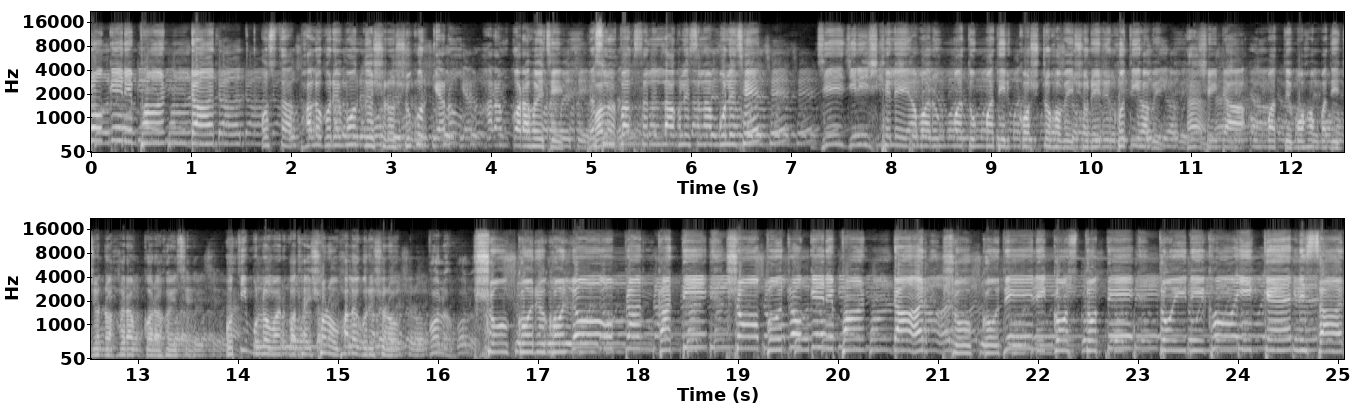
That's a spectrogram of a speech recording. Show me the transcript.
রোগের ভান্ডার ওস্তাদ ভালো করে মন দিয়ে শোনো শুকর কেন হারাম করা হয়েছে? রাসূল পাক সাল্লাল্লাহু আলাইহি সাল্লাম বলেছে যে জিনিস খেলে আমার উম্মাত উম্মাতির কষ্ট হবে শরীরের ক্ষতি হবে সেটা উম্মাতে মুহাম্মাদির জন্য হারাম করা হয়েছে। অতি মূল্যবান কথাই শোনো ভালো করে শোনো। বলো। শুকর হলো প্রাণঘাতী সব রোগের ভান্ডার শুকরের গোস্ততে তৈরি হয় ক্যান্সার।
